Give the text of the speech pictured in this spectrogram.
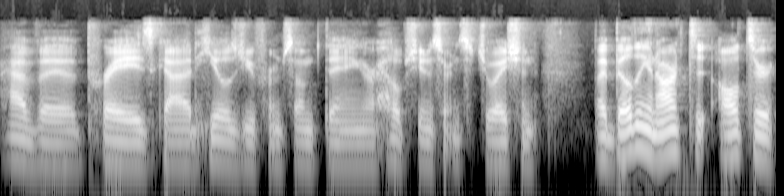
have a praise, God heals you from something or helps you in a certain situation. By building an altar,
